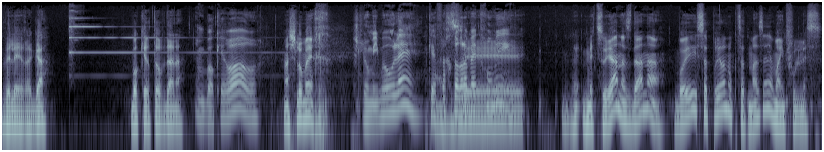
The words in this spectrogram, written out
ולהירגע. בוקר טוב, דנה. בוקר אור, מה שלומך? שלומי מעולה, כיף לחזור לבית אה, תחומי. מ- מצוין, אז דנה, בואי ספרי לנו קצת, מה זה מיינדפולנס?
